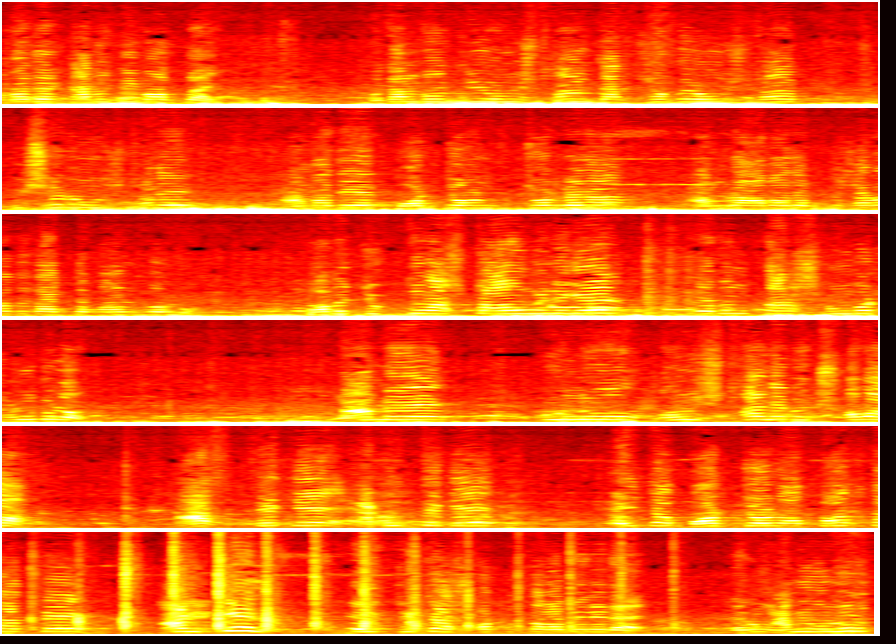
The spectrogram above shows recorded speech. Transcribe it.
আমাদের কারও দ্বিমত নাই প্রধানমন্ত্রী অনুষ্ঠান জাতিসংঘের অনুষ্ঠান মিশনের অনুষ্ঠানে আমাদের বর্জন চলবে না আমরা আমাদের পেশাগত দায়িত্ব পালন করব তবে যুক্তরাষ্ট্র আওয়ামী লীগের এবং তার সংগঠনগুলো নামে কোনো অনুষ্ঠান এবং সভা আজ থেকে এখন থেকে এইটা বর্জন অব্যাহত থাকবে আনটিল এই দুইটা শর্ত তারা মেনে নেয় এবং আমি অনুরোধ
